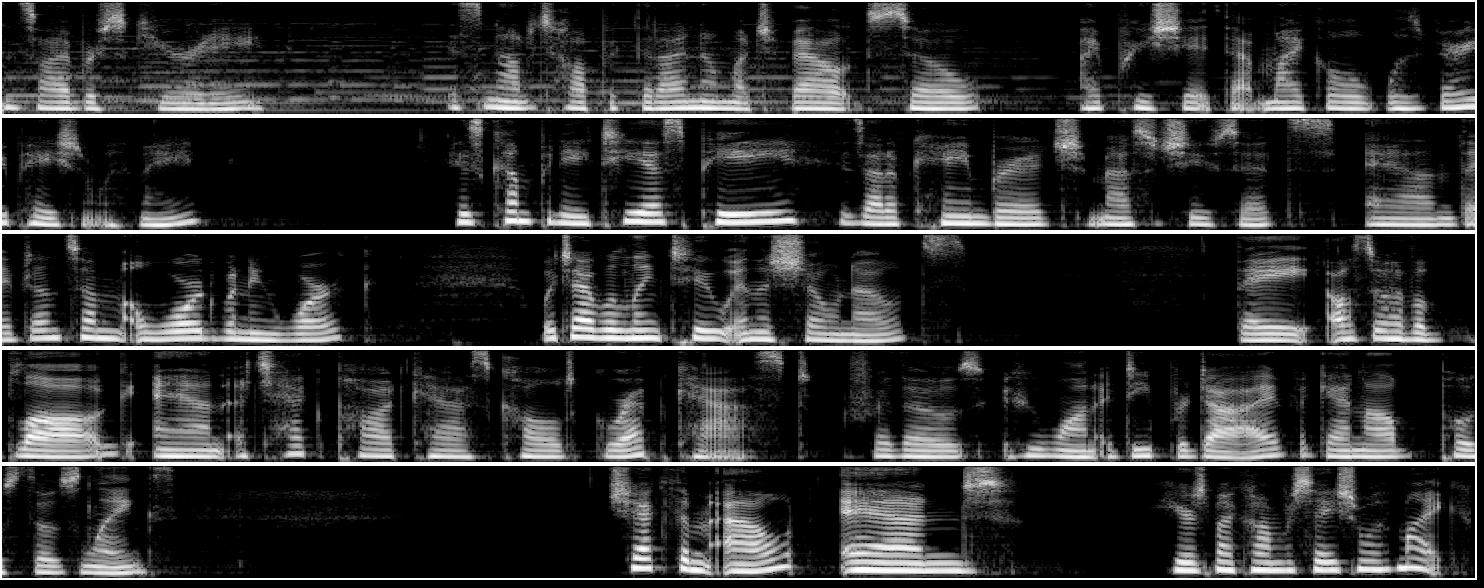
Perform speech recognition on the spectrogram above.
and cybersecurity. It's not a topic that I know much about, so I appreciate that Michael was very patient with me. His company, TSP, is out of Cambridge, Massachusetts, and they've done some award winning work, which I will link to in the show notes. They also have a blog and a tech podcast called Grepcast for those who want a deeper dive. Again, I'll post those links. Check them out, and here's my conversation with Mike.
